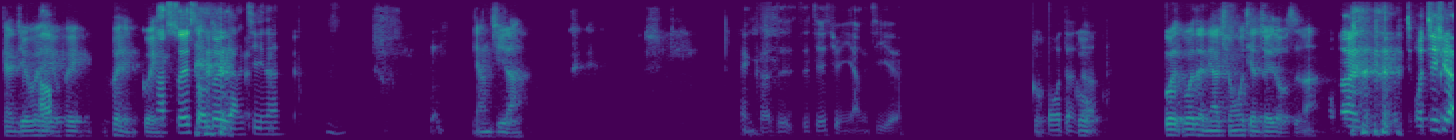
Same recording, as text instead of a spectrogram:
感觉会会会很贵。那水手对杨基呢？杨基啦。很可是直接选杨基了。我等呢？我我等你要全部填水手是吗？嗯，我继续来，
